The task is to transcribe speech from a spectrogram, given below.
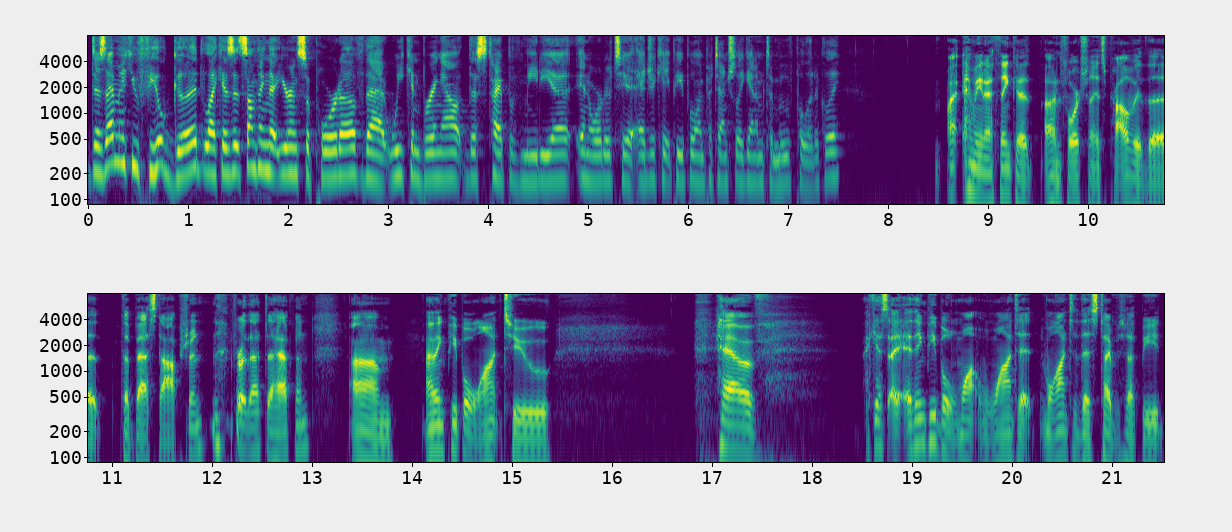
Does that make you feel good? Like, is it something that you're in support of that we can bring out this type of media in order to educate people and potentially get them to move politically? I, I mean, I think it, unfortunately it's probably the the best option for that to happen. Um, I think people want to have. I guess I, I think people want want it want this type of stuff be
